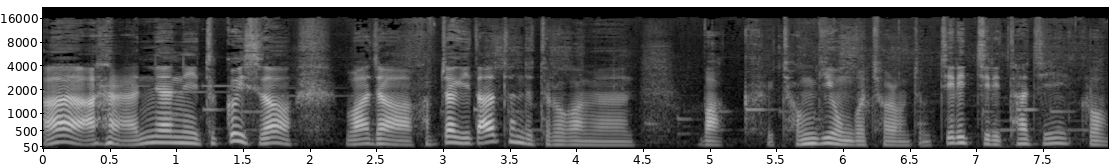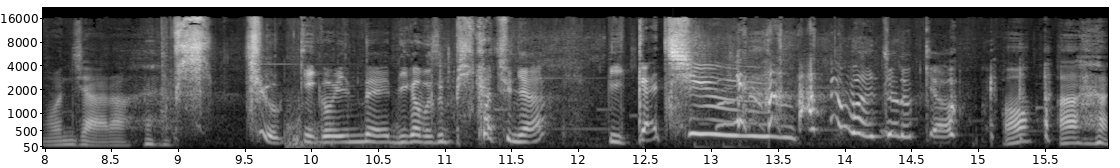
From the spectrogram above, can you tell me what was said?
아, 아, 아니, 아니, 듣고 있어. 맞아. 갑자기 따뜻한 데 들어가면 막 그 전기 온 것처럼 좀 찌릿찌릿하지? 그거 뭔지 알아. 웃기고 있네. 네가 무슨 피카츄냐? 피카츄! 완전 웃겨. 어? 아,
